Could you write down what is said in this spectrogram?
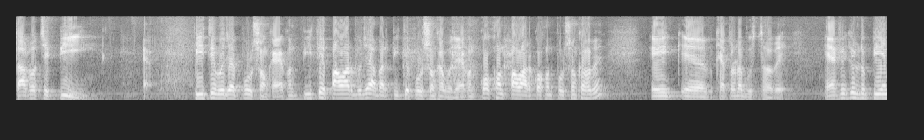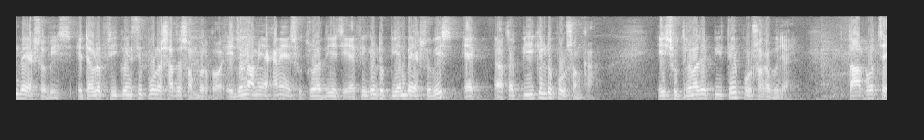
তারপর হচ্ছে পি পিতে বোঝায় পোল সংখ্যা। এখন পিতে পাওয়ার বোঝায়, আবার পিতে পোল সংখ্যা বোঝায়। এখন কখন পাওয়ার কখন পোল সংখ্যা হবে? এই ক্ষেত্রটা বুঝতে হবে। F equal to PN by একশো বিশ, এটা হলো ফ্রিকোয়েন্সি পোলের সাথে সম্পর্ক। এই জন্য আমি এখানে সূত্রটা দিয়েছি F equal to PN by একশো বিশ এফ অর্থাৎ পি ইকুয়াল টু পোল সংখ্যা। এই সূত্রের মাঝে পিতে পোল সংখ্যা বোঝায়। তারপর হচ্ছে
